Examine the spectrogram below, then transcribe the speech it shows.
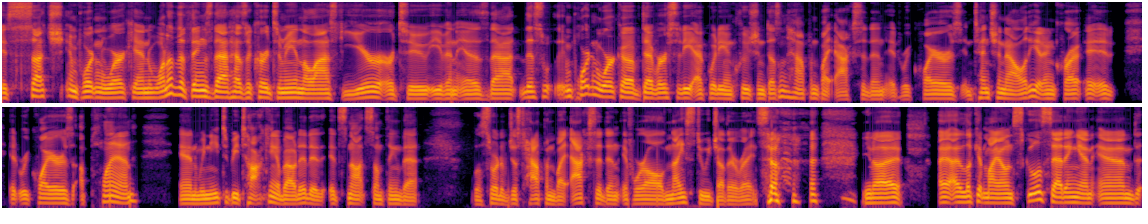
It's such important work. And one of the things that has occurred to me in the last year or two, even, is that this important work of diversity, equity, inclusion doesn't happen by accident. It requires intentionality, it, it, it requires a plan, and we need to be talking about it. it it's not something that will sort of just happen by accident if we're all nice to each other, right? So, you know, I, I look at my own school setting and and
